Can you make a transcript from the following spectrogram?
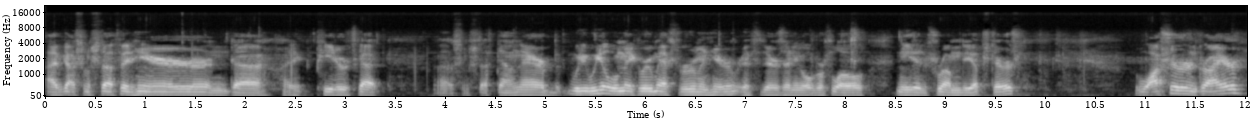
I've got some stuff in here, and uh, I think Peter's got uh, some stuff down there. But we, we will make room, extra room in here if there's any overflow needed from the upstairs. Washer and dryer.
